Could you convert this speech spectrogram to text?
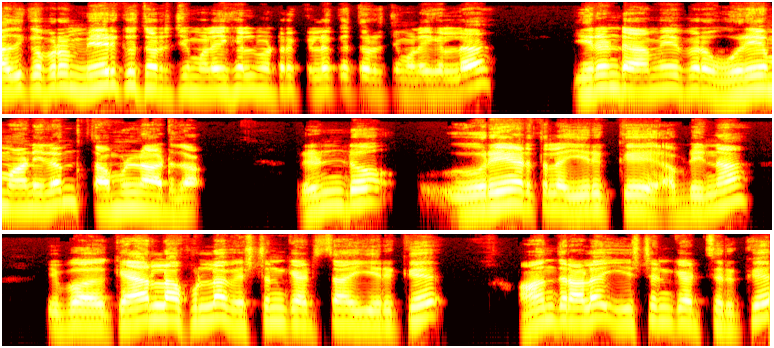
அதுக்கப்புறம் மேற்கு தொடர்ச்சி மலைகள் மற்றும் கிழக்கு தொடர்ச்சி மலைகளில் இரண்டு அமையப்பெற ஒரே மாநிலம் தமிழ்நாடு தான். ரெண்டும் ஒரே இடத்துல இருக்கு அப்படின்னா இப்போ கேரளா ஃபுல்லாக வெஸ்டர்ன் கேட்ஸ் தான் இருக்கு. ஆந்திராவில் ஈஸ்டர்ன் கேட்ஸ் இருக்கு.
